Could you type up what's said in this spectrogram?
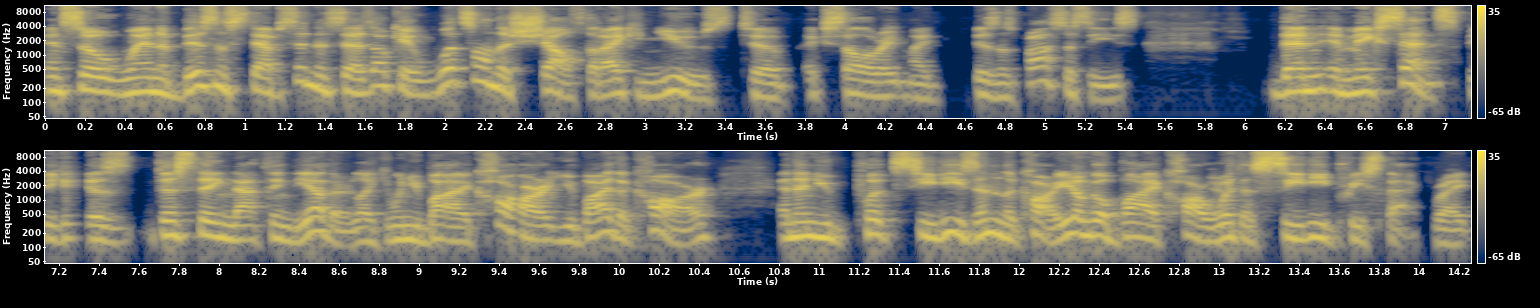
And so when a business steps in and says, okay, what's on the shelf that I can use to accelerate my business processes? Then it makes sense because this thing, that thing, the other. Like when you buy a car, you buy the car and then you put CDs in the car. You don't go buy a car yeah. with a CD pre-spec, right?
